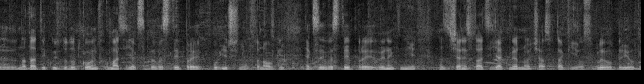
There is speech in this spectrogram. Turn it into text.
е, надати якусь додаткову інформацію, як себе вести при погіршенні обстановки, як себе вести при виникненні надзвичайної ситуації, як мирного часу, так і особливого періоду.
